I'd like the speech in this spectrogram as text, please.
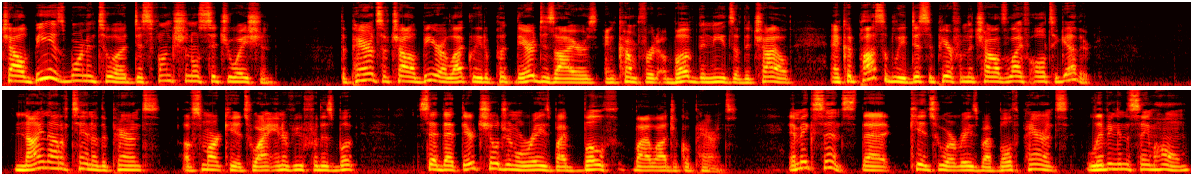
Child B is born into a dysfunctional situation. The parents of child B are likely to put their desires and comfort above the needs of the child and could possibly disappear from the child's life altogether. Nine out of ten of the parents of smart kids who I interviewed for this book said that their children were raised by both biological parents. It makes sense that kids who are raised by both parents living in the same home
